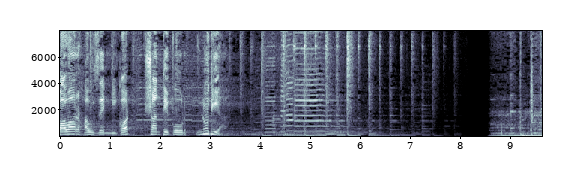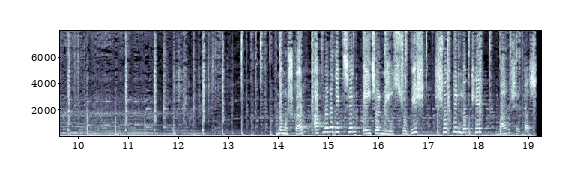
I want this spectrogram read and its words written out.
পাওয়ার হাউসের নিকট শান্তিপুর, নদিয়া। নমস্কার, আপনারা দেখছেন এইচআর নিউজ চব্বিশ, সত্যের লক্ষ্যে মানুষের পাশে।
